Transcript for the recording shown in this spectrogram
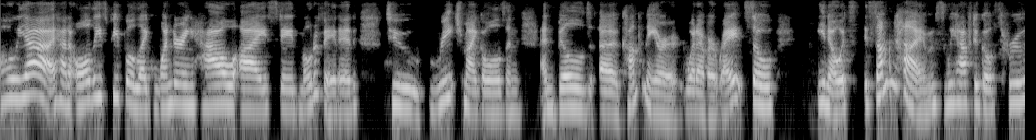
oh yeah, I had all these people like wondering how I stayed motivated to reach my goals and and build a company or whatever, right? So you know it's, it's, sometimes we have to go through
